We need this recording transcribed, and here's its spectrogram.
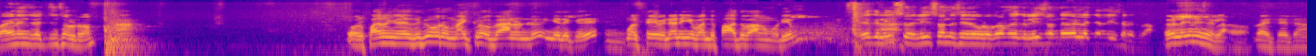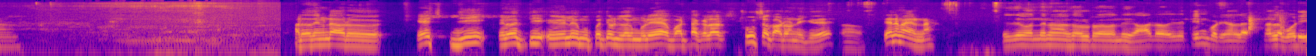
பதினஞ்சு லட்சம் சொல்கிறோம் ஒரு பதினஞ்சாயிரத்துக்கு ஒரு மைக்ரோ வேன் உண்டு இங்கே இருக்குது. உங்களுக்கு தேவைன்னா நீங்கள் வந்து பார்த்து வாங்க முடியும். இதுக்கு லீஸ் லீஸ் வந்து செய்து கொடுக்குறோம். இதுக்கு லீஸ் வந்து ஏழு லட்சம் லீஸ் எடுக்கலாம். ஏழு லட்சம் இருக்கலாம் ரைட் ரைட் அடுத்ததுங்கடா ஒரு ஹெச்ஜி எழுபத்தி ஏழு முப்பத்தி ஒன்று இருக்கக்கூடிய வட்ட கலர் சூச கார்டு நிற்குது என்ன மாதிரி என்ன இது வந்து நான் சொல்கிற வந்து ஆடோ இது டீன் பொடி நல்ல நல்ல பொடி.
